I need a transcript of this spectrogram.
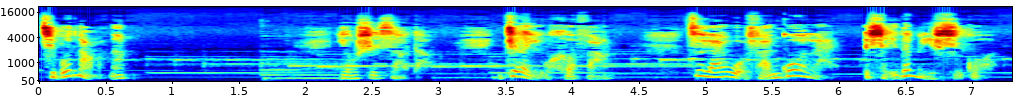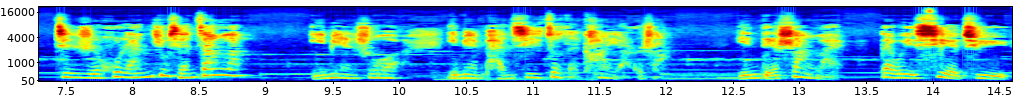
岂不恼呢？尤氏笑道：“这又何妨？自来我凡过来，谁的没试过？今日忽然又嫌脏了。”一面说，一面盘膝坐在炕沿上。银蝶上来，待为卸去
